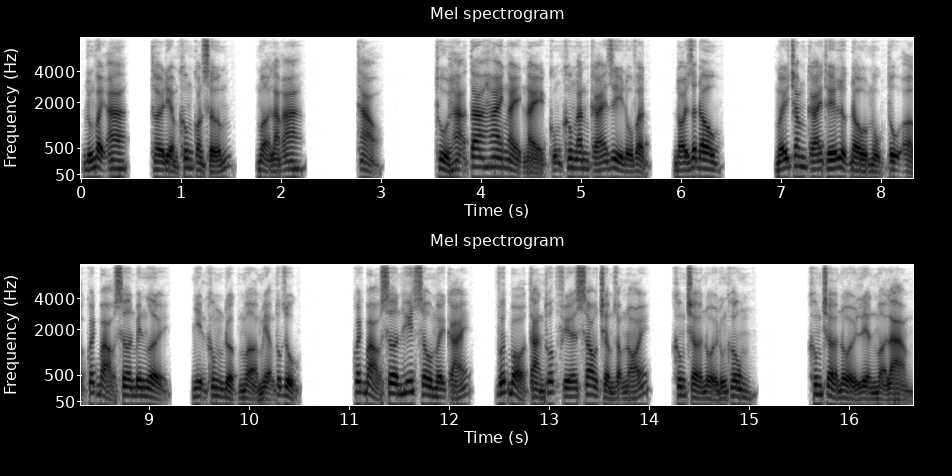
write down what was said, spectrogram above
Đúng vậy a, thời điểm không còn sớm, mở làm a. Thảo, thủ hạ ta hai ngày này cũng không ăn cái gì đồ vật, đói rất đâu mấy trăm cái thế lực đầu mục tụ ở quách bảo sơn bên người, nhịn không được mở miệng thúc giục. Quách bảo sơn hít sâu mấy cái, vứt bỏ tàn thuốc phía sau trầm giọng nói, không chờ nổi đúng không? Không chờ nổi liền mở làm.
